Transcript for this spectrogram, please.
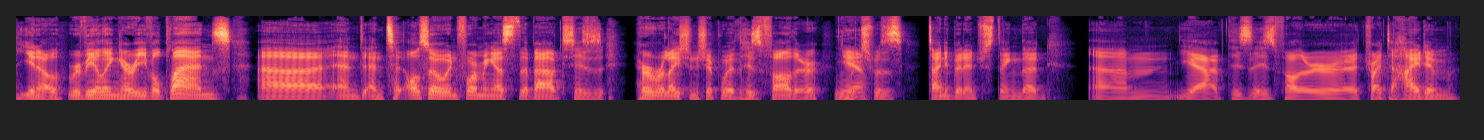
you know, revealing her evil plans, uh, and and t- also informing us about his her relationship with his father, Yeah. which was tiny bit interesting. That, um, yeah, his his father uh, tried to hide him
